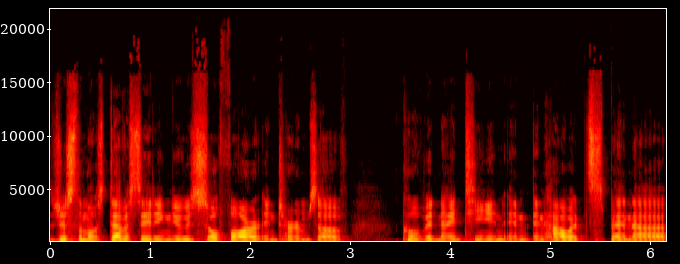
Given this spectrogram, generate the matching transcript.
just the most devastating news so far in terms of COVID nineteen and and how it's been uh,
